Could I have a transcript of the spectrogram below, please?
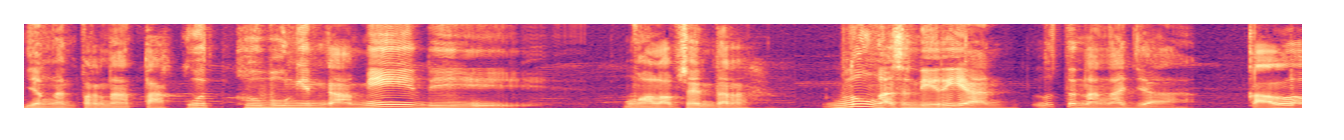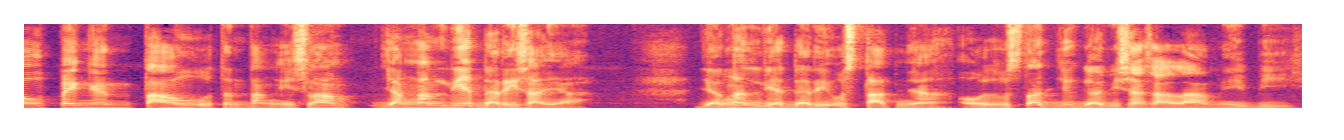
Jangan pernah takut hubungin kami di Mualaf Center. Lu nggak sendirian, lu tenang aja. Kalau pengen tahu tentang Islam, jangan lihat dari saya. Jangan lihat dari ustadznya. Oh, ustadz juga bisa salah, maybe.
